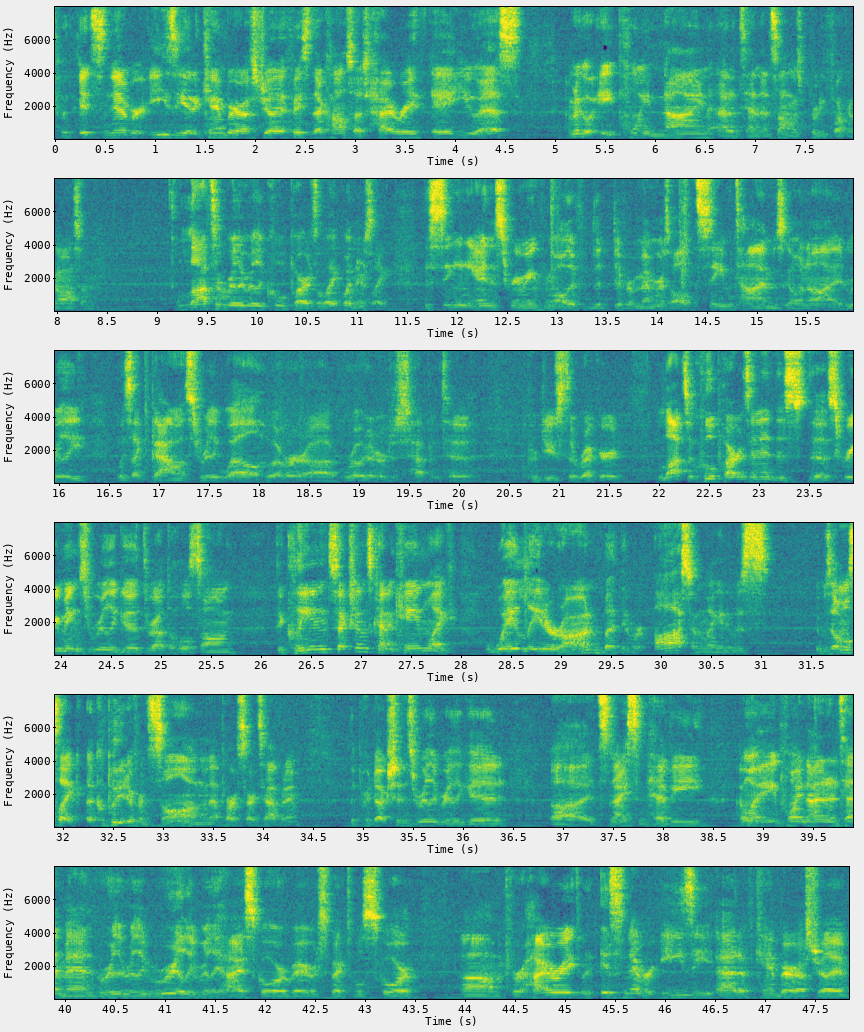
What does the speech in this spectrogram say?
Wraith with It's Never Easy at a Canberra, Australia. Facebook.com slash High Wraith AUS. I'm gonna go 8.9 out of 10. That song was pretty fucking awesome. Lots of really, really cool parts. I like when there's like the singing and the screaming from all the, the different members all at the same time is going on. It really was like balanced really well, whoever uh, wrote it or just happened to produce the record. Lots of cool parts in it. This, the screaming's really good throughout the whole song. The clean sections kind of came like way later on, but they were awesome. Like it was, it was almost like a completely different song when that part starts happening. The production's really, really good. Uh, it's nice and heavy. I went 8.9 out of 10, man. Really, really, really, really high score. Very respectable score. Um, for High Wraith with It's Never Easy out of Canberra, Australia.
